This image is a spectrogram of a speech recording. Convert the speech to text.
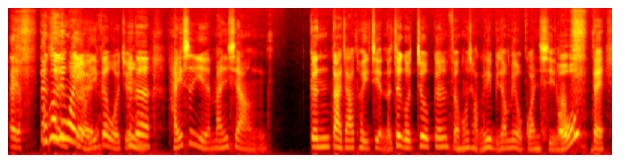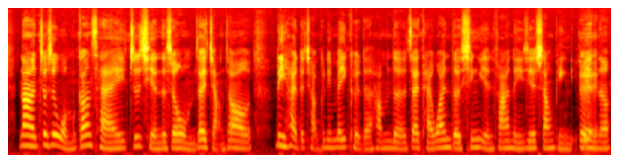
哎呀，不过另外有一个，我觉得还是也蛮想。跟大家推荐的，这个就跟粉红巧克力比较没有关系了。哦，对，那就是我们刚才之前的时候，我们在讲到厉害的巧克力 maker 的他们的在台湾的新研发的一些商品里面呢，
